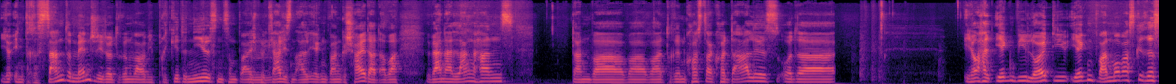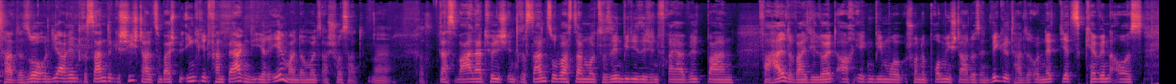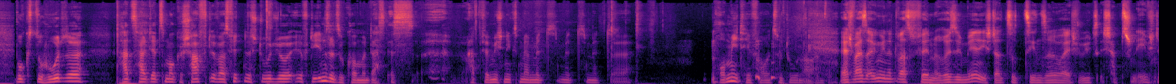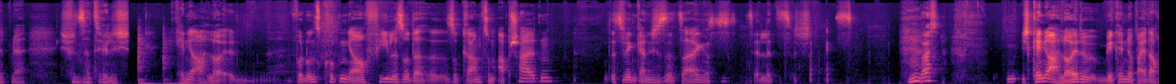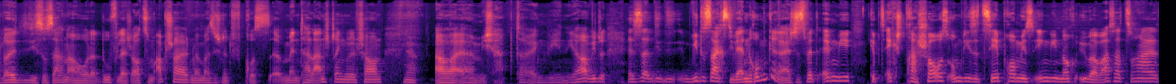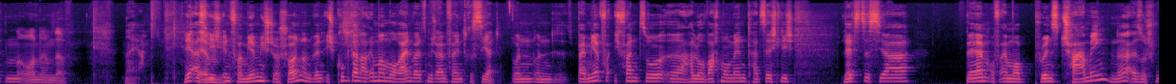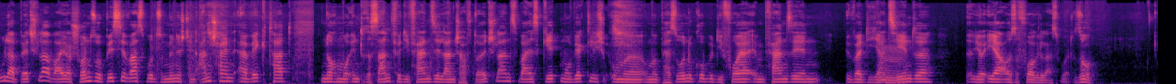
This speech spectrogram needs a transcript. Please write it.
ja, interessante Menschen, die da drin waren, wie Brigitte Nielsen zum Beispiel, klar, die sind alle irgendwann gescheitert, aber Werner Langhans, Dann war, war, war drin Costa Cordalis oder ja, halt irgendwie Leute, die irgendwann mal was gerissen hatte. So, und die auch interessante Geschichte halt, zum Beispiel Ingrid van Bergen, die ihre Ehemann damals erschossen hat. Naja, krass. Das war natürlich interessant, sowas dann mal zu sehen, wie die sich in freier Wildbahn verhalte, weil die Leute auch irgendwie mal schon einen Promi-Status entwickelt hatte und nicht jetzt Kevin aus Buxtehude hat es halt jetzt mal geschafft, übers Fitnessstudio auf die Insel zu kommen. Das ist, äh, hat für mich nichts mehr mit, mit, mit äh, Promi-TV zu tun. Einfach. Ja, ich weiß irgendwie nicht, was für ein Resümee ich dazu ziehen soll, weil ich, ich habe es schon ewig nicht mehr. Ich finde es natürlich, ich kenne ja auch Leute, von uns gucken ja auch viele so, da, so Kram zum Abschalten. Deswegen kann ich es nicht sagen, das ist der letzte Scheiß. Hm, was? Ich kenne ja auch Leute, wir kennen ja beide auch Leute, die so Sachen auch, oder du vielleicht auch zum Abschalten, wenn man sich nicht groß äh, mental anstrengen will, schauen. Ja. Aber ähm, ich habe da irgendwie, ja, wie du, es ist halt, wie du sagst, die werden rumgereicht. Es wird irgendwie, gibt es extra Shows, um diese C-Promis irgendwie noch über Wasser zu halten und ähm, da, naja. Ja, also Ähm, ich informiere mich da schon und wenn ich gucke dann auch immer mal rein, weil es mich einfach interessiert. Und, und bei mir, ich fand so äh, Hallo Wach-Moment tatsächlich letztes Jahr, bam, auf einmal Prince Charming, ne? also schwuler Bachelor, war ja schon so ein bisschen was, wo zumindest den Anschein erweckt hat, noch mal interessant für die Fernsehlandschaft Deutschlands, weil es geht nur wirklich um eine, um eine Personengruppe, die vorher im Fernsehen über die Jahrzehnte äh, ja eher außer vor gelassen wurde. So,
